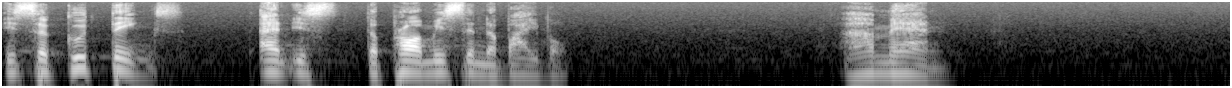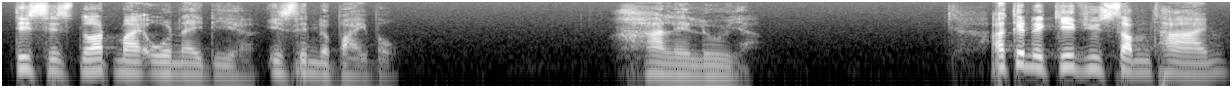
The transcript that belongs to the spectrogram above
It's the good things and it's the promise in the Bible. Amen. This is not my own idea, it's in the Bible. Hallelujah. I'm going to give you some time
